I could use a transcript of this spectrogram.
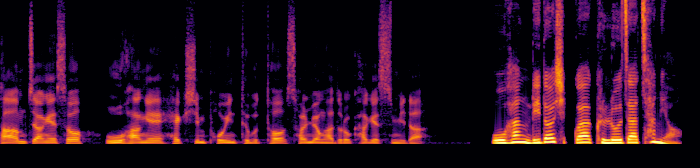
다음 장에서 5항의 핵심 포인트부터 설명하도록 하겠습니다. 5항 리더십과 근로자 참여.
